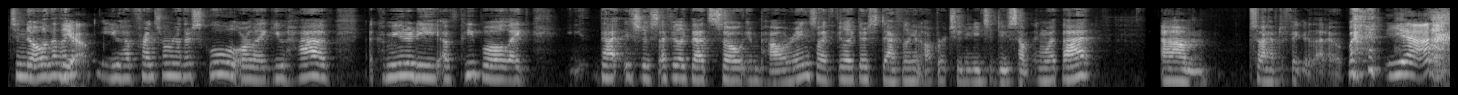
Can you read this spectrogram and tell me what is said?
to know that like yeah. you have friends from another school or like you have a community of people like that is just i feel like that's so empowering so i feel like there's definitely an opportunity to do something with that um, so I have to figure that out. yeah.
